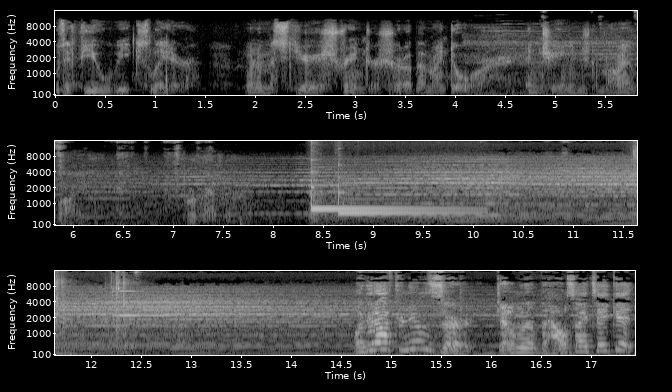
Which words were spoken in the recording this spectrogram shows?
was a few weeks later when a mysterious stranger showed up at my door and changed my life forever. Well, good afternoon, sir. Gentlemen of the house, I take it?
